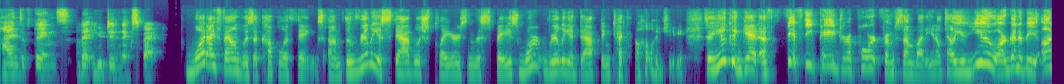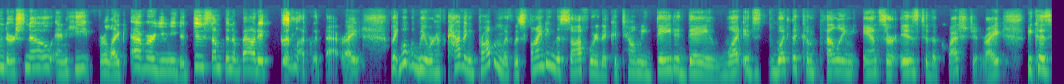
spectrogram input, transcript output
kinds of things that you didn't expect? What I found was a couple of things. Um, the really established players in the space weren't really adapting technology. So you could get a 50 page report from somebody and it'll tell you, you are going to be under snow and heat for like ever. You need to do something about it. Good luck with that. Right. But what we were having problem with was finding the software that could tell me day to day what it's, what the compelling answer is to the question. Right. Because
